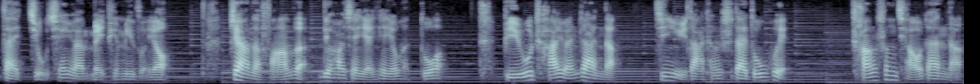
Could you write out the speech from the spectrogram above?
在九千元每平米左右。这样的房子，六号线沿线有很多，比如茶园站的金宇大城时代都会，长生桥站的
